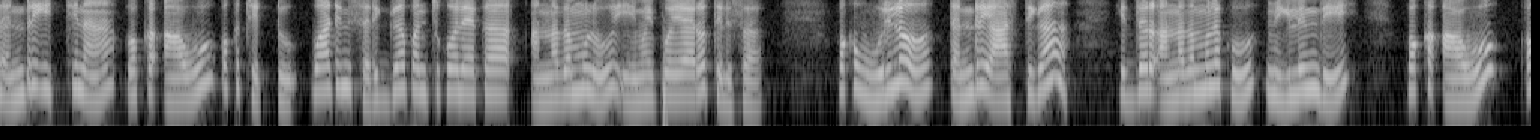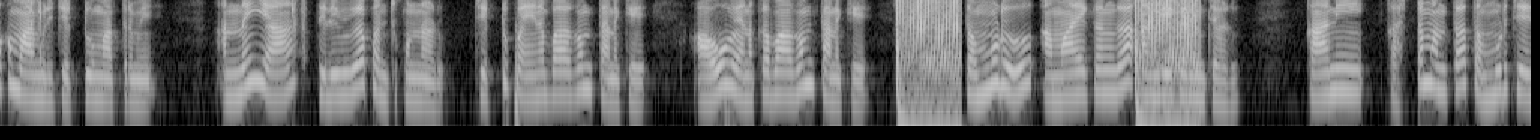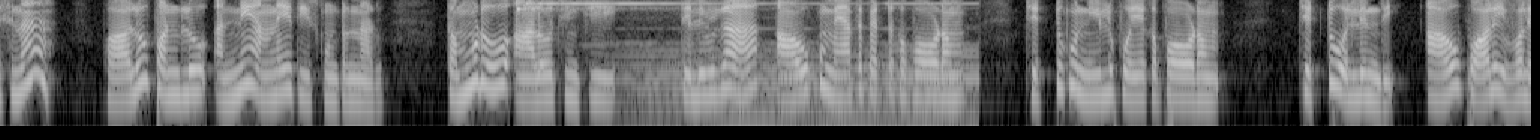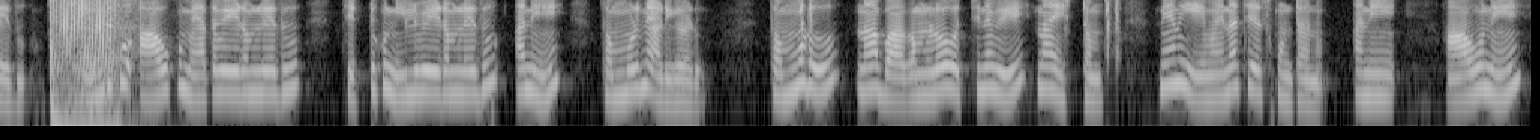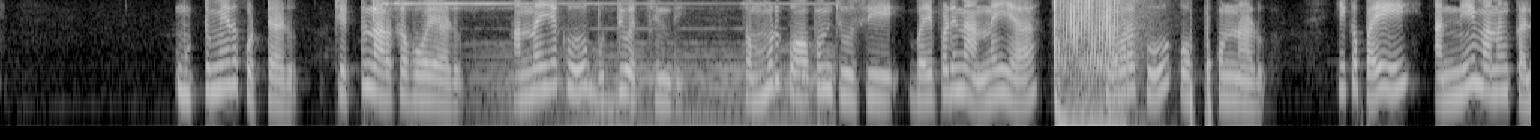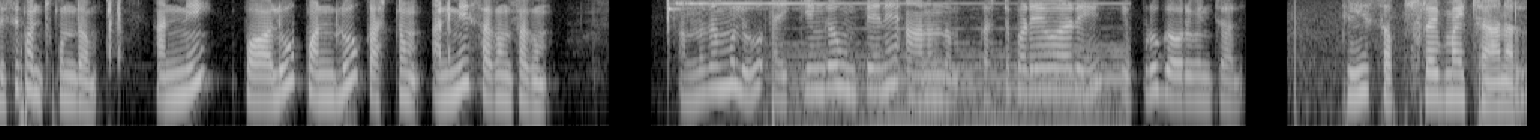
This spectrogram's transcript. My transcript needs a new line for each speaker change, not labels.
తండ్రి ఇచ్చిన ఒక ఆవు ఒక చెట్టు వాటిని సరిగ్గా పంచుకోలేక అన్నదమ్ములు ఏమైపోయారో తెలుసా? ఒక ఊరిలో తండ్రి ఆస్తిగా ఇద్దరు అన్నదమ్ములకు మిగిలింది ఒక ఆవు ఒక మామిడి చెట్టు మాత్రమే. అన్నయ్య తెలివిగా పంచుకున్నాడు. చెట్టు పైన భాగం తనకే ఆవు వెనక భాగం తనకే. తమ్ముడు అమాయకంగా అంగీకరించాడు. కానీ కష్టమంతా తమ్ముడు చేసినా పాలు పండ్లు అన్నీ అన్నయ్య తీసుకుంటున్నాడు. తమ్ముడు ఆలోచించి తెలివిగా ఆవుకు మేత పెట్టకపోవడం చెట్టుకు నీళ్ళు పోయకపోవడం చెట్టు ఒల్లింది. ఆవు పాలు ఇవ్వలేదు. ఎందుకు ఆవుకు మేత వేయడం లేదు? చెట్టుకు నీళ్ళు వేయడం లేదు అని తమ్ముడిని అడిగాడు. తమ్ముడు నా భాగంలో వచ్చినవి నా ఇష్టం. నేను ఏమైనా చేసుకుంటాను అని ఆవుని ముట్టు మీద కొట్టాడు. చెట్టు నరకపోయాడు అన్నయ్యకు బుద్ధి వచ్చింది. తమ్ముడి కోపం చూసి భయపడిన అన్నయ్య చివరకు ఒప్పుకున్నాడు. ఇకపై అన్నీ మనం కలిసి పంచుకుందాం. అన్నీ పాలు పండ్లు కష్టం అన్నీ సగం సగం. అన్నదమ్ములు ఐక్యంగా ఉంటేనే ఆనందం. కష్టపడేవాడే ఎప్పుడూ గౌరవించాలి. Please subscribe my channel.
